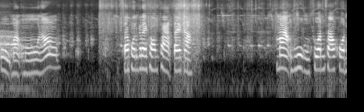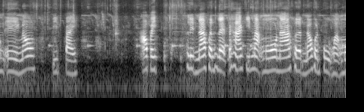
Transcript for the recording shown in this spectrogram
ปลูกหมักโมเนาะสาวคนก็ได้ของฝากไปกะหมากหุ่งส่วนสาวคนเองเนาะปิดไป เอาไปหลินหน้าเพิ่นแหละไปหากินหมักโมหนะเพิ่นเนาะเพิ่นปลูกหมักโม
